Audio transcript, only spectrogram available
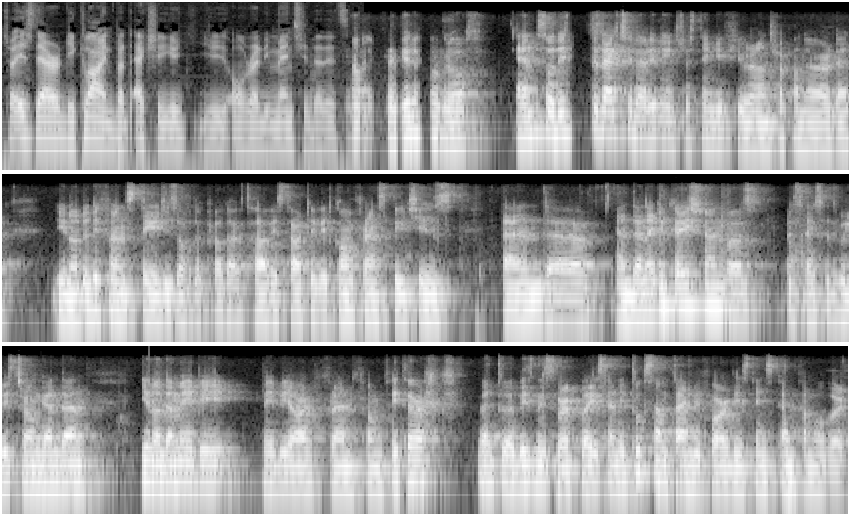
so is there a decline? But actually, you you already mentioned that it's no, it's a beautiful growth. And so this is actually really interesting if you're an entrepreneur that you know the different stages of the product. How we started with conference speeches, and uh, and then education was, as I said, really strong. And then you know then maybe maybe our friend from Twitter went to a business workplace, and it took some time before these things can come over.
